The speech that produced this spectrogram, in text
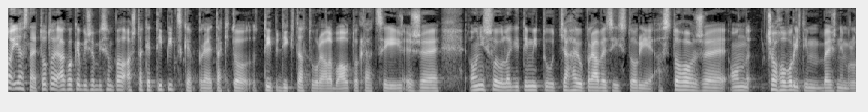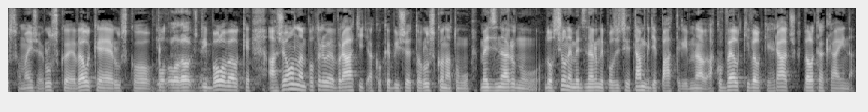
No jasné, toto je ako keby, že by som povedal až také typické pre takýto typ diktatúr alebo autokracií, že oni svoju legitimitu ťahajú práve z histórie a z toho, že on, čo hovorí tým bežným Rusom, že Rusko je veľké, Rusko bolo veľké. vždy bolo veľké a že on len potrebuje vrátiť ako keby, že to Rusko na tú medzinárodnú, do silnej medzinárodnej pozície tam, kde patrí, ako veľký, veľký hráč, veľká krajina.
